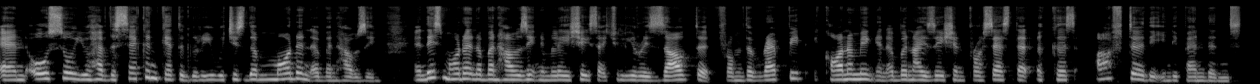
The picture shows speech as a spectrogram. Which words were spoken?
and also you have the second category, which is the modern urban housing. And this modern urban housing in Malaysia is actually resulted from the rapid economic and urbanization process that occurs after the independence,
